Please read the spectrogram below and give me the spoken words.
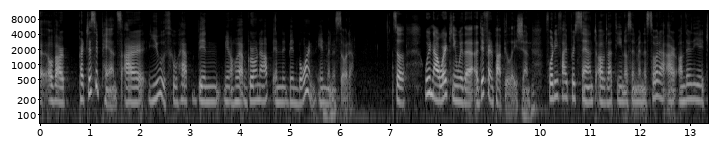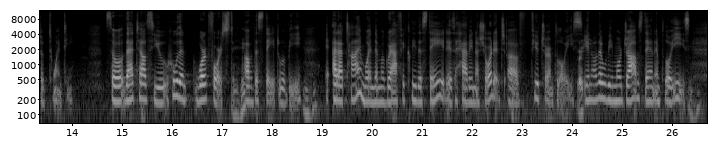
uh, of our participants are youth who have been, you know, who have grown up and been born in mm -hmm. Minnesota. So we're now working with a, a different population. 45% of Latinos in Minnesota are under the age of 20. So that tells you who the workforce mm -hmm. of the state will be mm -hmm. at a time when demographically the state is having a shortage of future employees. Right. You know, there will be more jobs than employees. Mm -hmm.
